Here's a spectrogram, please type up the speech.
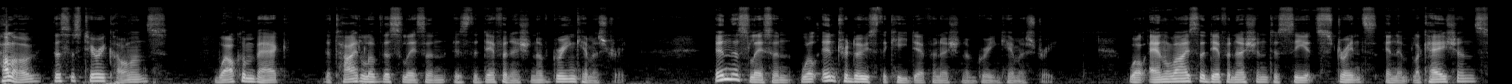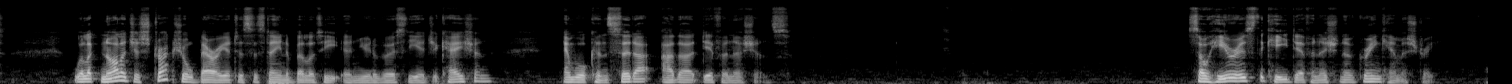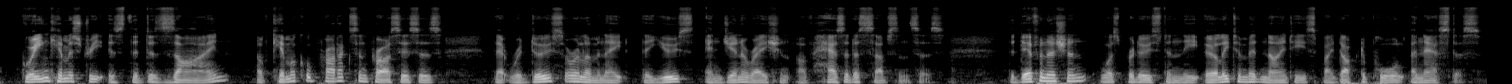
Hello, this is Terry Collins. Welcome back. The title of this lesson is The Definition of Green Chemistry. In this lesson, we'll introduce the key definition of green chemistry. We'll analyze the definition to see its strengths and implications. We'll acknowledge a structural barrier to sustainability in university education, and we'll consider other definitions. So here is the key definition of green chemistry. Green chemistry is the design of chemical products and processes that reduce or eliminate the use and generation of hazardous substances. The definition was produced in the early to mid 90s by Dr. Paul Anastas.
